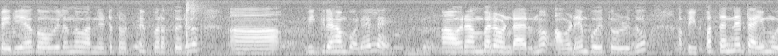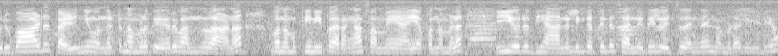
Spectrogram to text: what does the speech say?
പെരിയ കോവിലെന്ന് പറഞ്ഞിട്ട് തൊട്ടിപ്പുറത്തൊരു വിഗ്രഹം പോലെ അല്ലേ? ആ ഒരു അമ്പലം ഉണ്ടായിരുന്നു. അവിടെയും പോയി തൊഴുതു. അപ്പോൾ ഇപ്പം തന്നെ ടൈം ഒരുപാട് കഴിഞ്ഞു. വന്നിട്ട് നമ്മൾ കയറി വന്നതാണ്. അപ്പോൾ നമുക്ക് ഇനിയിപ്പോൾ ഇറങ്ങാൻ സമയമായി. അപ്പോൾ നമ്മൾ ഈ ഒരു ധ്യാനലിംഗത്തിന്റെ സന്നിധിയിൽ വെച്ച് തന്നെ നമ്മുടെ വീഡിയോ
